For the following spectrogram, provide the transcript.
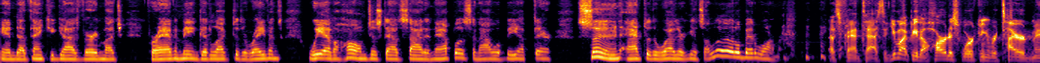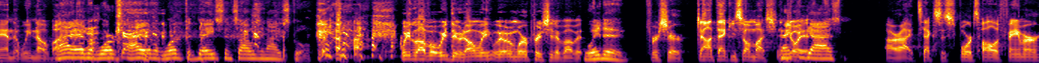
And uh, thank you guys very much for having me and good luck to the Ravens. We have a home just outside Annapolis, and I will be up there soon after the weather gets a little bit warmer. That's fantastic. You might be the hardest working retired man that we know. By I haven't worked. I haven't worked a day since I was in high school. we love what we do, don't we? We're appreciative of it. We do. For sure. John, thank you so much. Thank Enjoy you, it. guys. All right, Texas Sports Hall of Famer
